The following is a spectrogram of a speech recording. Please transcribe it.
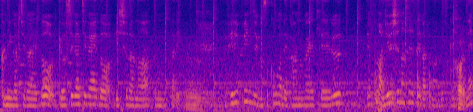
国が違えど業種が違えど一緒だなって思ったり、フィリピン人がそこまで考えているやっぱまあ優秀な先生方なんですけどね、はい。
